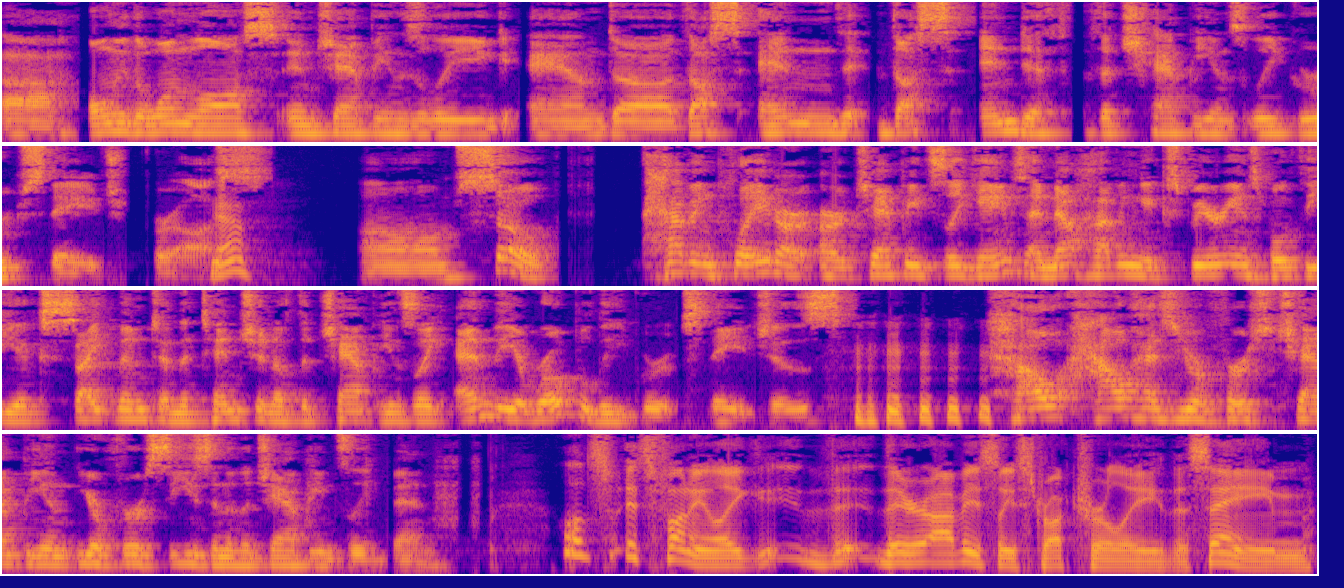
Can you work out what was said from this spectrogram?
uh, only the one loss in Champions League, and uh, thus end thus endeth the Champions League group stage for us. Um, so having played our, our Champions League games and now having experienced both the excitement and the tension of the Champions League and the Europa League group stages, how how has your first champion your first season in the Champions League been? Well, it's it's funny. Like th- they're obviously structurally the same.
